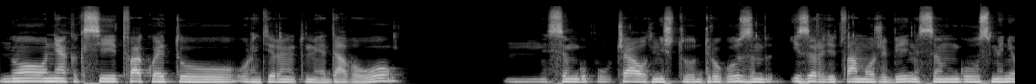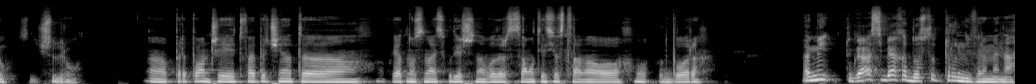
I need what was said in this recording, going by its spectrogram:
но някакси това, което ориентирането ми е давало, не съм го получавал от нищо друго и заради това може би не съм го сменил с нищо друго. Предполагам, че това е причината, която на 18 годишна възраст само ти си останал в отбора. Ами, тогава си бяха доста трудни времена.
